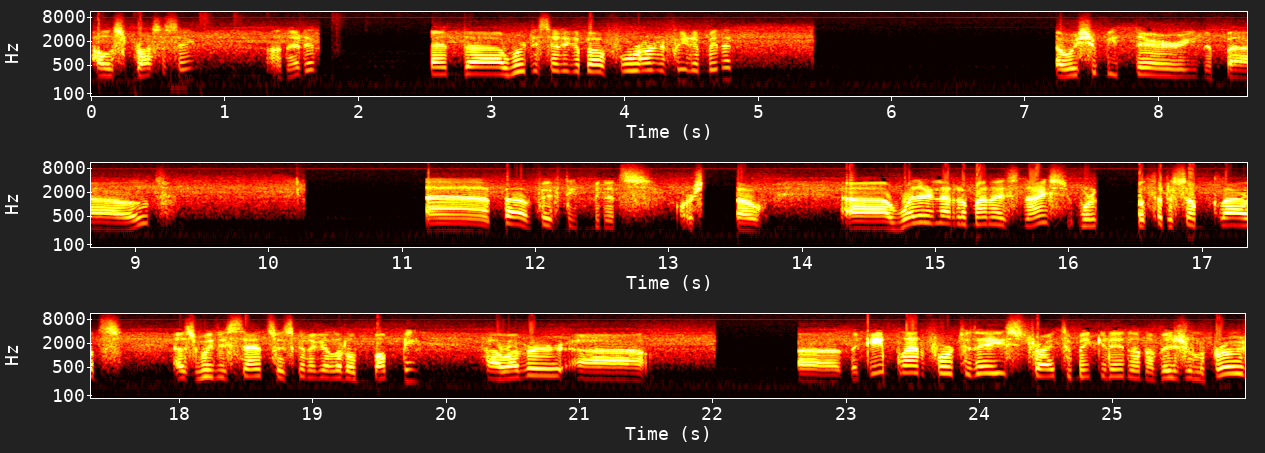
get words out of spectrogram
post-processing, on edit. And uh, we're descending about 400 feet a minute. Uh, we should be there in about uh, about 15 minutes or so. Uh, weather in La Romana is nice. We're going through some clouds as we descend, so it's going to get a little bumpy. However, uh, uh, the game plan for today is try to make it in on a visual approach,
